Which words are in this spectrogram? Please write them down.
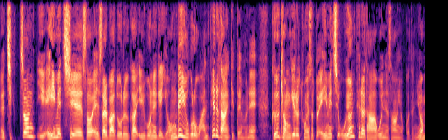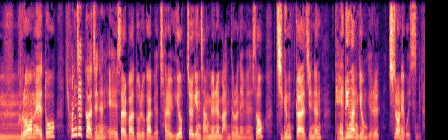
네. 직전 이 A 매치에서 엘살바도르가 일본에게 0대 6으로 완패를 당했기 때문에 그 경기를 통해서 또 A매치 5연패를 당하고 있는 상황이었거든요. 음. 그럼에도 현재까지는 엘살바도르가 몇 차례 위협적인 장면을 만들어내면서 지금까지는 대등한 경기를 치러내고 있습니다.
